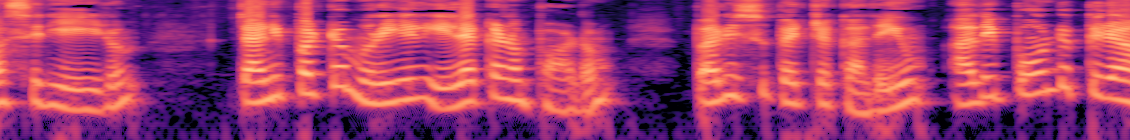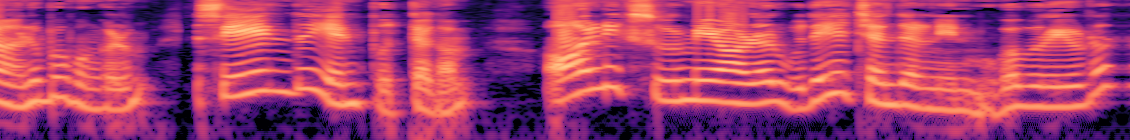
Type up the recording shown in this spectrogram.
ஆசிரியரிடம் தனிப்பட்ட முறையில் இலக்கண பாடம் பரிசு பெற்ற கதையும் அதை போன்ற பிற அனுபவங்களும் சேர்ந்து என் புத்தகம் ஆனிக்ஸ் உரிமையாளர் உதயச்சந்திரனின் முகவுரையுடன்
